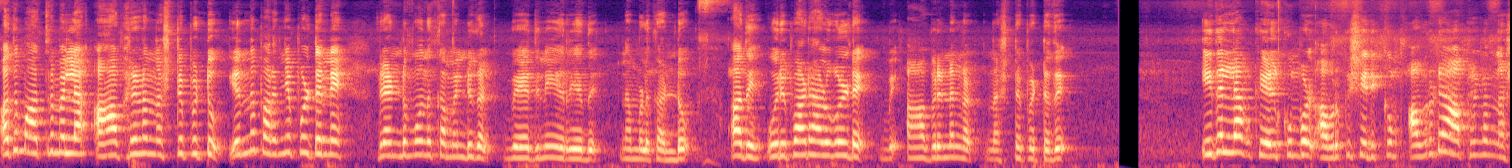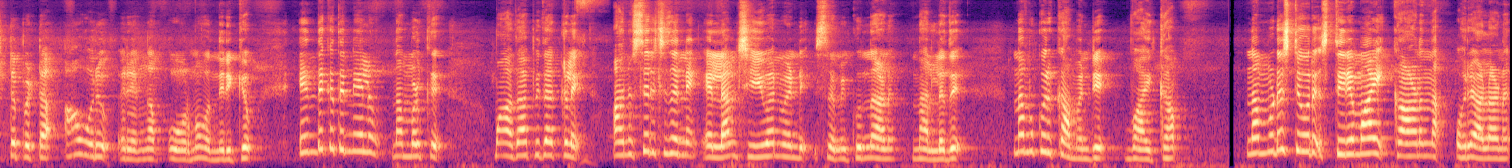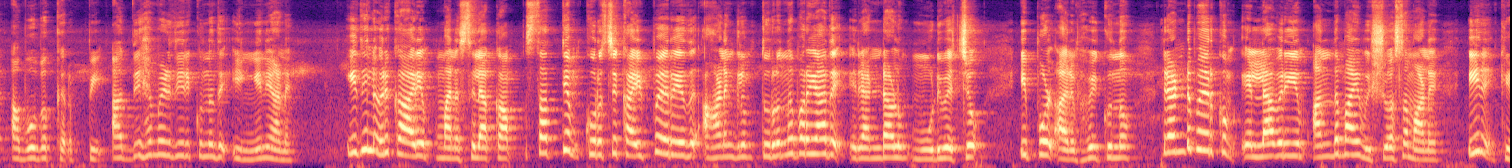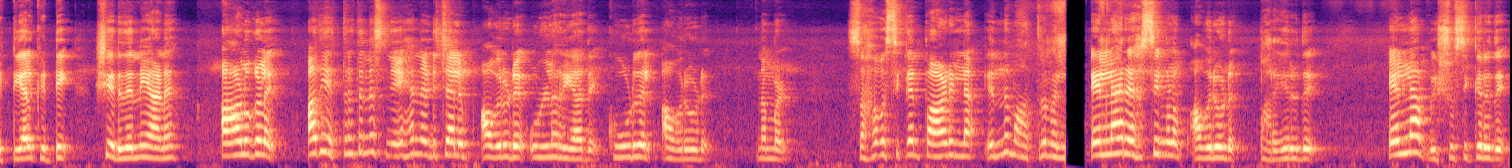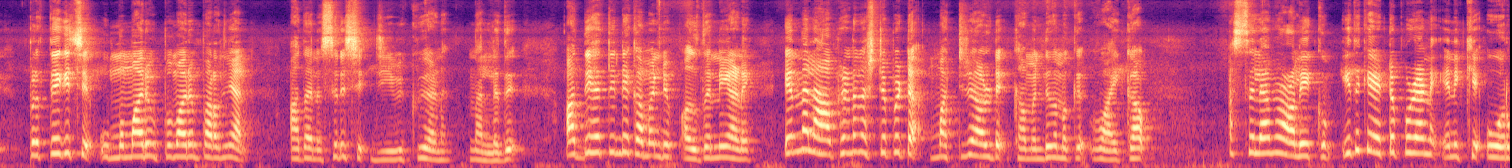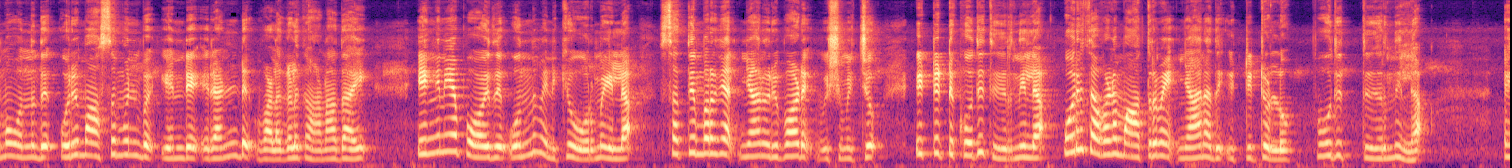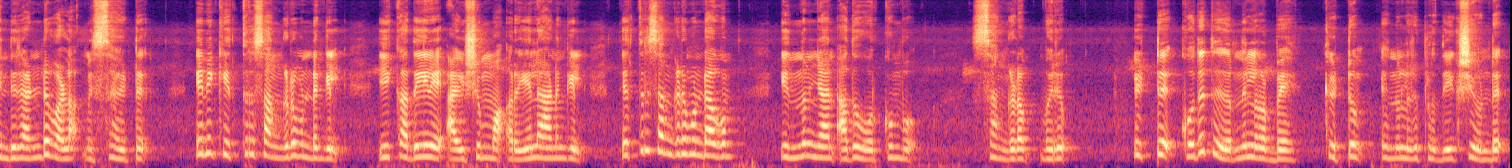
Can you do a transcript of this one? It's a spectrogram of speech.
അതുമാത്രമല്ല ആഭരണം നഷ്ടപ്പെട്ടു എന്ന് പറഞ്ഞപ്പോൾ തന്നെ രണ്ട് മൂന്ന് കമന്റുകൾ വേദനയേറിയത് നമ്മൾ കണ്ടു. അതെ ഒരുപാട് ആളുകളുടെ ആഭരണങ്ങൾ നഷ്ടപ്പെട്ടത്. ഇതെല്ലാം കേൾക്കുമ്പോൾ അവർക്ക് ശരിക്കും അവരുടെ ആഭരണം നഷ്ടപ്പെട്ട ആ ഒരു രംഗം ഓർമ്മ വന്നിരിക്കും. എന്തൊക്കെ തന്നെയാലും നമ്മൾക്ക് മാതാപിതാക്കളെ അനുസരിച്ച് തന്നെ എല്ലാം ചെയ്യുവാൻ വേണ്ടി ശ്രമിക്കുന്നതാണ് നല്ലത്. നമുക്കൊരു കമന്റ് വായിക്കാം. നമ്മുടെ സ്റ്റോറി സ്ഥിരമായി കാണുന്ന ഒരാളാണ് അബൂബക്കർ പി. അദ്ദേഹം എഴുതിയിരിക്കുന്നത് ഇങ്ങനെയാണ്. ഇതിൽ ഒരു കാര്യം മനസ്സിലാക്കാം. സത്യം കുറച്ച് കയ്പേറിയത് ആണെങ്കിലും തുറന്നു പറയാതെ രണ്ടാളും മൂടിവെച്ചു ഇപ്പോൾ അനുഭവിക്കുന്നു. രണ്ടു പേർക്കും എല്ലാവരെയും അന്ധമായ വിശ്വാസമാണ്. ഇനി കിട്ടിയാൽ കിട്ടി. ശരി തന്നെയാണ്. ആളുകളെ അത് എത്ര തന്നെ സ്നേഹം നടിച്ചാലും അവരുടെ ഉള്ളറിയാതെ കൂടുതൽ അവരോട് നമ്മൾ സഹവസിക്കാൻ പാടില്ല എന്ന് മാത്രമല്ല എല്ലാ രഹസ്യങ്ങളും അവരോട് പറയരുത്. എല്ലാം വിശ്വസിക്കരുത്. പ്രത്യേകിച്ച് ഉമ്മമാരും ഉപ്പമാരും പറഞ്ഞാൽ അതനുസരിച്ച് ജീവിക്കുകയാണ് നല്ലത്. അദ്ദേഹത്തിന്റെ കമന്റും അതുതന്നെയാണ്. എന്നാൽ ആഭരണം നഷ്ടപ്പെട്ട മറ്റൊരാളുടെ കമന്റ് നമുക്ക് വായിക്കാം. അസ്സലാമു അലൈക്കും ഇത് കേട്ടപ്പോഴാണ് എനിക്ക് ഓർമ്മ വന്നത് ഒരു മാസം മുൻപ് എന്റെ രണ്ട് വളകൾ കാണാതായി. എങ്ങനെയാ പോയത് ഒന്നും എനിക്ക് ഓർമ്മയില്ല. സത്യം പറഞ്ഞാൽ ഞാൻ ഒരുപാട് വിഷമിച്ചു. ഇട്ടിട്ട് കൊതി തീർന്നില്ല. ഒരു തവണ മാത്രമേ ഞാനത് ഇട്ടിട്ടുള്ളൂ. പൂതി തീർന്നില്ല. എന്റെ രണ്ട് വള മിസ്സായിട്ട്. എനിക്ക് എത്ര സങ്കടമുണ്ടെങ്കിൽ ഈ കഥയിലെ ഐഷുമ്മ റിയലാണെങ്കിൽ എത്ര സങ്കടമുണ്ടാകും ഇന്നും ഞാൻ അത് ഓർക്കുമ്പോൾ സങ്കടം വരും. ഇട്ട് കൊതി തീർന്നില്ല റബ്ബേ കിട്ടും എന്നുള്ളൊരു പ്രതീക്ഷയുണ്ട്.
